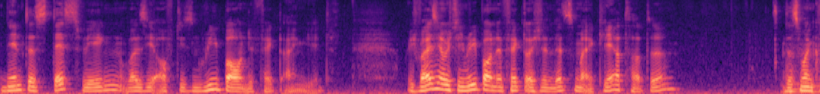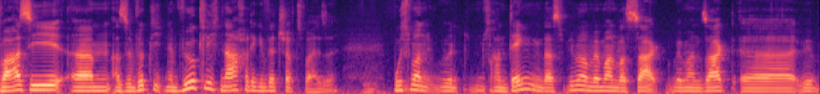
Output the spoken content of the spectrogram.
nennt das deswegen, weil sie auf diesen Rebound-Effekt eingeht. Ich weiß nicht, ob ich den Rebound-Effekt euch das letzte Mal erklärt hatte. Dass man quasi, ähm, also wirklich eine wirklich nachhaltige Wirtschaftsweise, mhm. muss man daran denken, dass immer, wenn man was sagt, wenn man sagt, äh, wir,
